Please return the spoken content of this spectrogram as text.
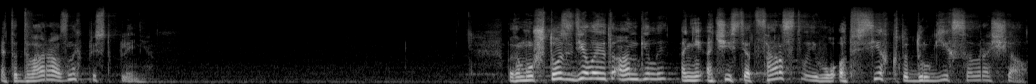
Это два разных преступления. Потому что сделают ангелы? Они очистят царство его от всех, кто других совращал.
